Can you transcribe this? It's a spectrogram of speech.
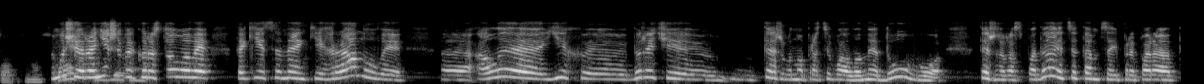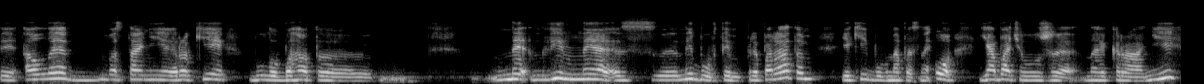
Так, Тому що раніше використовували такі синенькі гранули, е, але їх, е, до речі, теж воно працювало недовго, теж розпадається там цей препарати, але в останні роки було багато. Не, він не, не був тим препаратом, який був написаний. О, я бачу вже на екрані.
